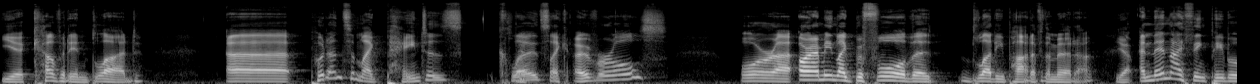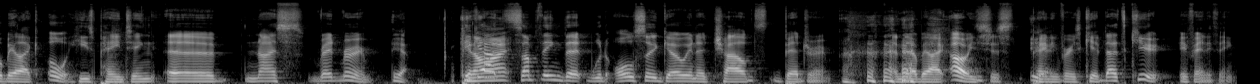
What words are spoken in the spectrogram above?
you're covered in blood. Uh, put on some like painter's clothes, like overalls, or uh, or I mean, like before the bloody part of the murder. Yeah. And then I think people will be like, "Oh, he's painting a nice red room." Yeah. Pick Can out I? something that would also go in a child's bedroom, and they'll be like, "Oh, he's just painting for his kid. That's cute, if anything."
